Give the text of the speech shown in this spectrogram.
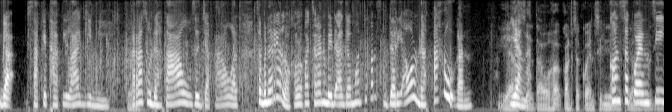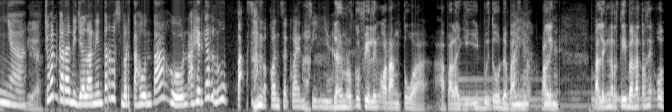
nggak sakit hati lagi nih, karena sudah tahu sejak awal. Sebenarnya loh kalau pacaran beda agama tuh kan dari awal udah tahu kan Iya, Iya sudah tahu konsekuensinya. konsekuensinya. Iya. Cuman karena dijalanin terus bertahun-tahun, akhirnya lupa sama konsekuensinya. Dan menurutku feeling orang tua, apalagi ibu itu udah paling iya, paling paling ngerti banget maksudnya. Oh,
